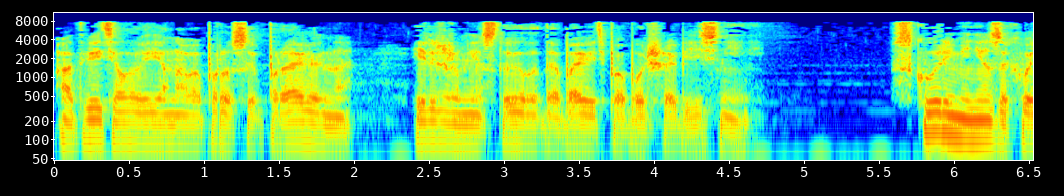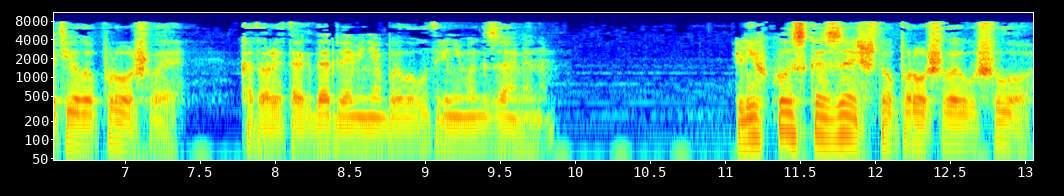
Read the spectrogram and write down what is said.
ответил ли я на вопросы правильно, или же мне стоило добавить побольше объяснений. Вскоре меня захватило прошлое, которое тогда для меня было утренним экзаменом. Легко сказать, что прошлое ушло,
